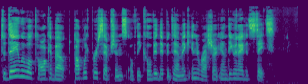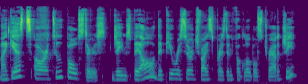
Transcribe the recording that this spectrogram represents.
Today, we will talk about public perceptions of the COVID epidemic in Russia and the United States. My guests are two pollsters James Bell, the Pew Research Vice President for Global Strategy,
